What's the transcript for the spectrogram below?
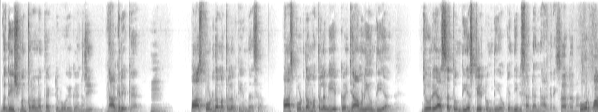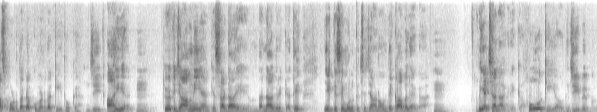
ਵਿਦੇਸ਼ ਮੰਤਰਾਲਾ ਤਾਂ ਐਕਟਿਵ ਹੋਏਗਾ ਨਾ। ਜੀ। ਨਾਗਰਿਕ ਹੈ। ਹੂੰ। ਪਾਸਪੋਰਟ ਦਾ ਮਤਲਬ ਕੀ ਹੁੰਦਾ ਸਰ? ਪਾਸਪੋਰਟ ਦਾ ਮਤਲਬ ਹੀ ਇੱਕ ਜਾਮਣੀ ਹੁੰਦੀ ਆ। ਜੋ ਰਿਆਸਤ ਹੁੰਦੀ ਹੈ ਸਟੇਟ ਹੁੰਦੀ ਹੈ ਉਹ ਕਹਿੰਦੀ ਹੈ ਵੀ ਸਾਡਾ ਨਾਗਰਿਕ ਹੋਰ ਪਾਸਪੋਰਟ ਦਾ ਡਾਕੂਮੈਂਟ ਦਾ ਕੀ ਤੁਕ ਹੈ? ਜੀ। ਆਹੀ ਹੈ। ਹੂੰ। ਕਿ ਉਹ ਇੱਕ ਜਾਮਨੀ ਹੈ ਕਿ ਸਾਡਾ ਇਹ ਬੰਦਾ ਨਾਗਰਿਕ ਹੈ ਤੇ ਇਹ ਕਿਸੇ ਮੁਲਕ 'ਚ ਜਾਣ ਆਉਣ ਦੇ ਕਾਬਿਲ ਹੈਗਾ। ਹੂੰ। ਵੀ ਅੱਛਾ ਨਾਗਰਿਕ ਆ ਹੋਰ ਕੀ ਆ ਉਹਦੇ? ਜੀ ਬਿਲਕੁਲ।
